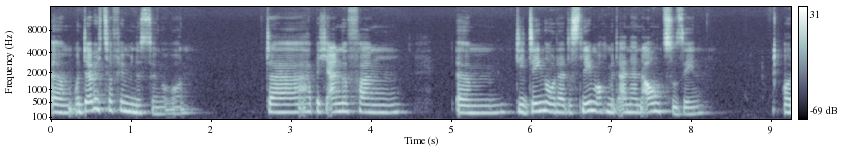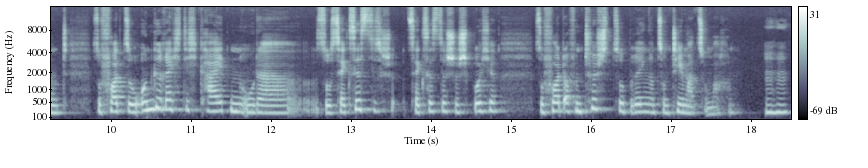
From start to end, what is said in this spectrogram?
Ähm, und da bin ich zur Feministin geworden. Da habe ich angefangen, ähm, die Dinge oder das Leben auch mit anderen Augen zu sehen. Und sofort so Ungerechtigkeiten oder so sexistische, sexistische Sprüche sofort auf den Tisch zu bringen und zum Thema zu machen. Mhm.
